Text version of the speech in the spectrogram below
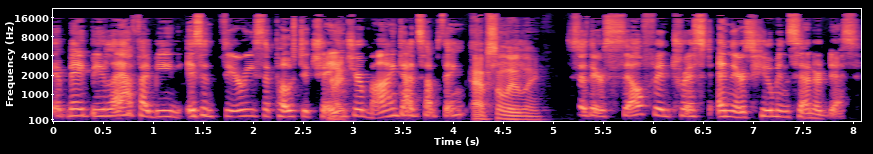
it made me laugh. I mean, isn't theory supposed to change right. your mind on something? Absolutely. So there's self interest and there's human centeredness.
